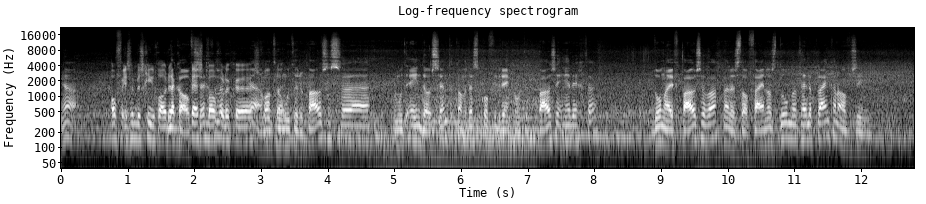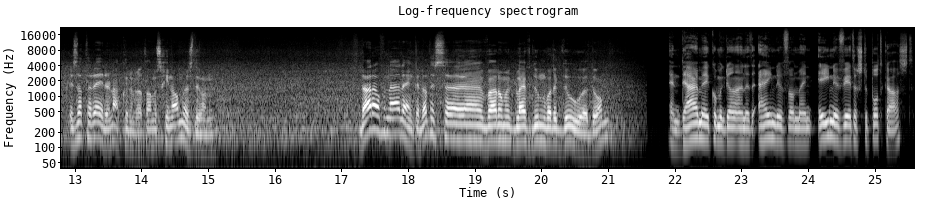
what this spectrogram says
ja. Of is het misschien gewoon Lekker de best mogelijke Ja, want we moeten de pauzes, eh er moet één docent, dan kan de rest koffie drinken, we moeten de pauze inrichten. Don heeft pauzewacht, nou dat is wel fijn als Don het hele plein kan overzien. Is dat de reden? Nou, kunnen we dat dan misschien anders doen? Daarover nadenken, dat is eh, waarom ik blijf doen wat ik doe, eh, Don. En daarmee kom ik dan aan het einde van mijn 41ste podcast.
